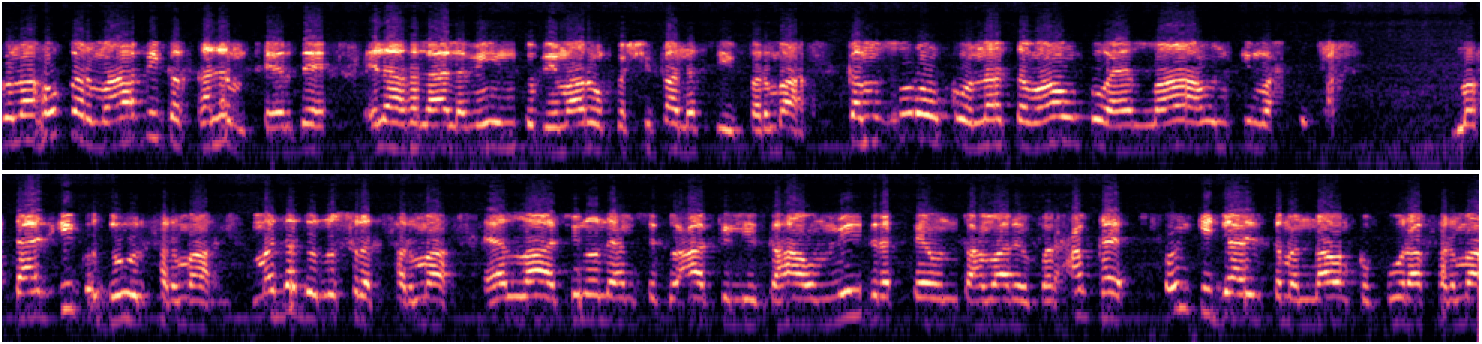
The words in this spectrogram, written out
گناہوں پر معافی کا قلم پھیر دے۔ الہ العالمین، تو بیماروں کو شفا نصیب فرما۔ کمزوروں کو، ناتواؤں کو اے اللہ، ان کی محت... محتاجگی کو دور فرما۔ مدد و نصرت فرما۔ اے اللہ، جنہوں نے ہم سے دعا کے لیے کہا، امید رکھتے ہیں ان کا ہمارے اوپر حق ہے۔ ان کی جائز تمناؤں کو پورا فرما،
